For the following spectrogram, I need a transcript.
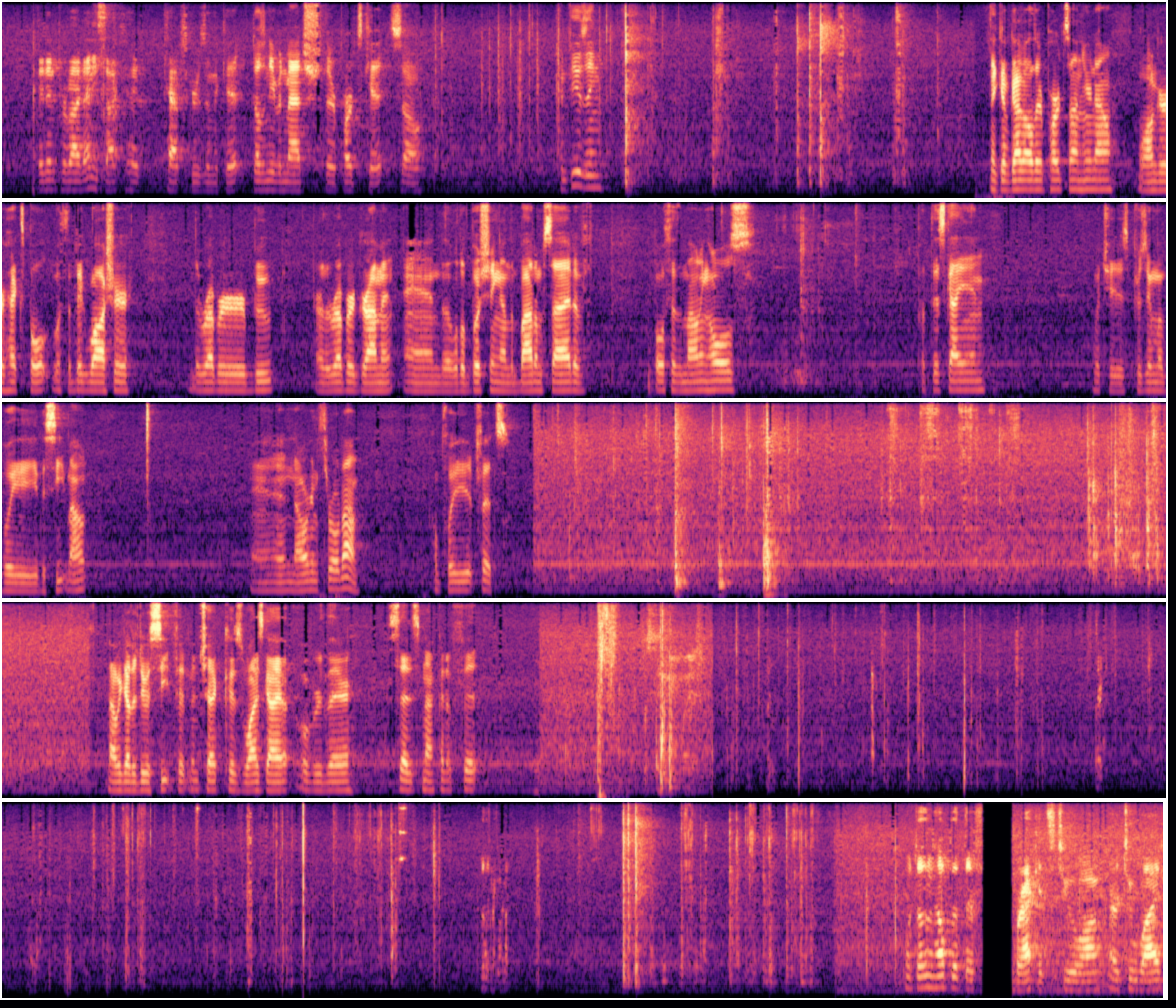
They didn't provide any socket head cap screws in the kit. Doesn't even match their parts kit, so confusing. think I've got all their parts on here now. Longer hex bolt with the big washer, the rubber boot or the rubber grommet, and the little bushing on the bottom side of both of the mounting holes. Put this guy in, which is presumably the seat mount. And now we're going to throw it on. Hopefully it fits. Now we got to do a seat fitment check because wise guy over there said it's not going to fit. Well, it doesn't help that their bracket's too long or too wide.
